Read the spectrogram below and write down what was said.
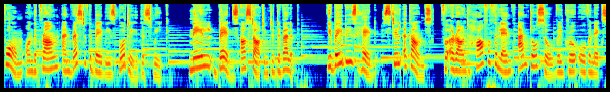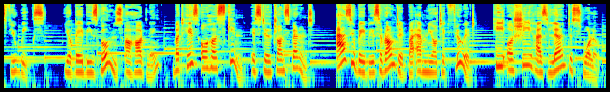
form on the crown and rest of the baby's body this week. Nail beds are starting to develop. Your baby's head still accounts for around half of the length and torso will grow over next few weeks. Your baby's bones are hardening, but his or her skin is still transparent. As your baby is surrounded by amniotic fluid, he or she has learned to swallow.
